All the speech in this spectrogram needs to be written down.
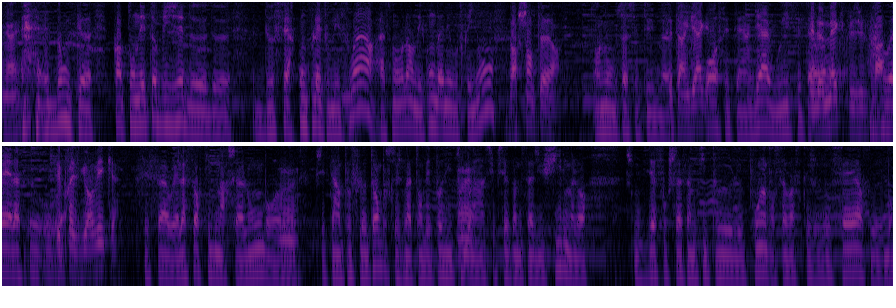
Ouais. Donc, euh, quand on est obligé de, de- de faire complet tous les soirs, à ce moment-là, on est condamné au triomphe. Alors, chanteur, Oh non, ça c'était une. C'était un gag Oh, c'était un gag, oui. C'était c'est le mec plus ultra. Ah ouais, la- C'est. C'est ça, ouais. La sortie de Marche à l'ombre, euh, j'étais un peu flottant parce que je m'attendais pas du tout Ouais. à un succès comme ça du film. Alors, je me disais, il faut que je fasse un petit peu le point pour savoir ce que je veux faire. ce- Bon.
